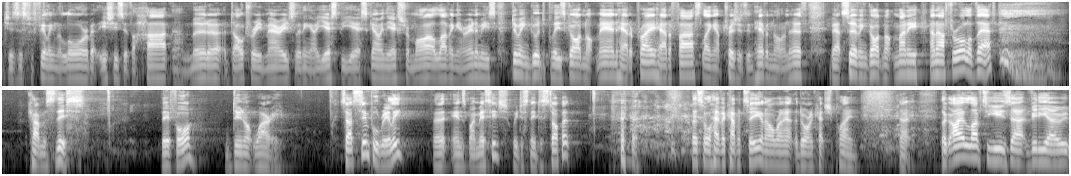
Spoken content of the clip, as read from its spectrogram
Jesus fulfilling the law, about the issues of the heart, uh, murder, adultery, marriage, letting our yes be yes, going the extra mile, loving our enemies, doing good to please God, not man, how to pray, how to fast, laying up treasures in heaven, not on earth, about serving God, not money. And after all of that comes this Therefore, do not worry. So it's simple, really. That ends my message. We just need to stop it. Let's all have a cup of tea and I'll run out the door and catch the plane. No. Look, I love to use uh, video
